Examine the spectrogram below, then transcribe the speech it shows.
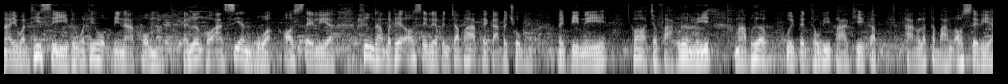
ในวันที่ 4 ถึงวันที่ 6 มีนาคม ในเรื่องของอาเซียนบวกออสเตรเลีย ซึ่งทางประเทศออสเตรเลียเป็นเจ้าภาพในการประชุมในปีนี้ ก็จะฝากเรื่องนี้มาเพื่อคุยเป็นทวิภาคีกับทางรัฐบาลออสเตรเลีย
